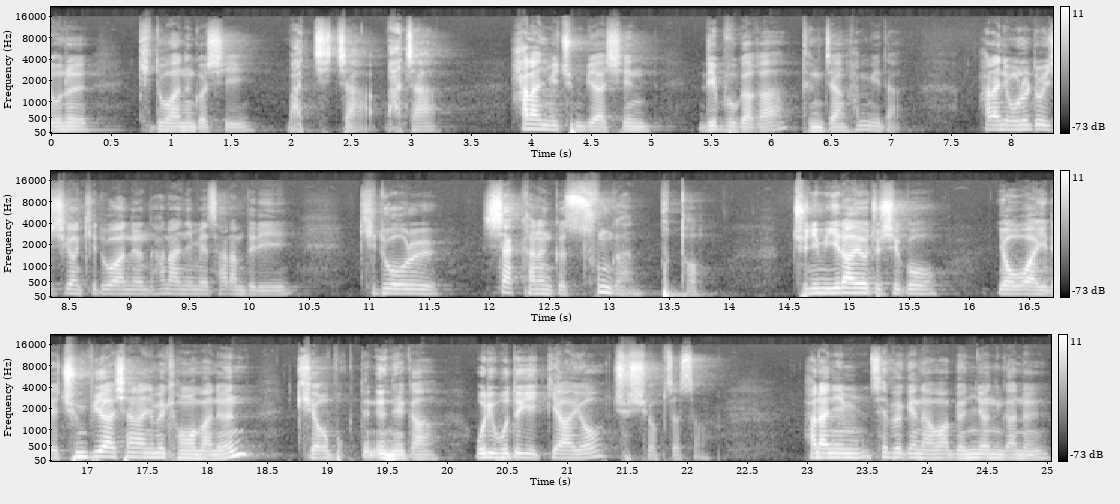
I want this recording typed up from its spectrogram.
오늘 기도하는 것이 마치자마자 하나님이 준비하신 리브가가 등장합니다. 하나님 오늘도 이 시간 기도하는 하나님의 사람들이 기도를 시작하는 그 순간부터 주님이 일하여 주시고 여호와 일에 준비하신 하나님을 경험하는 귀하고 복된 은혜가 우리 모두에게 있게 하여 주시옵소서. 하나님 새벽에 나와 몇 년간을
